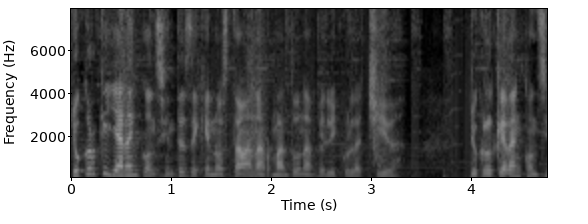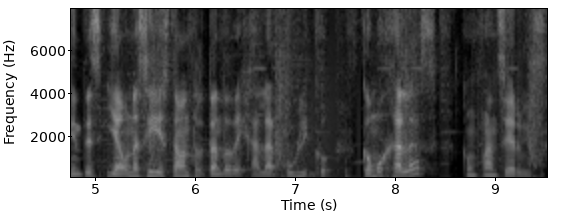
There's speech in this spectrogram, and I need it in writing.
Yo creo que ya eran conscientes de que no estaban armando una película chida. Yo creo que eran conscientes y aún así estaban tratando de jalar público. ¿Cómo jalas? Con fanservice.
